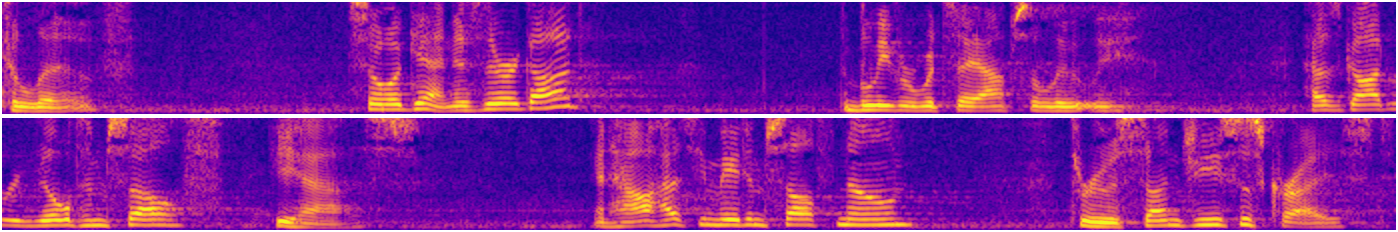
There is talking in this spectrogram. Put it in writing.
to live. So, again, is there a God? The believer would say, absolutely. Has God revealed himself? He has. And how has he made himself known? Through his son, Jesus Christ,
